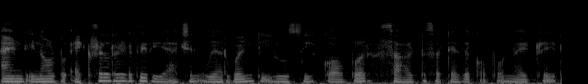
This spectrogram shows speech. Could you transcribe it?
And in order to accelerate the reaction we are going to use the copper salt such as a copper nitrate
